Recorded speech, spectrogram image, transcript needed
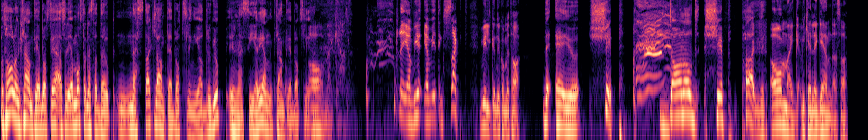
På tal om klantiga brottslingar, alltså jag måste nästan dra upp nästa klantiga brottsling jag drog upp i den här serien klantiga brottslingar. Oh my god. Nej, jag vet, jag vet exakt vilken du kommer ta. Det är ju Chip. Donald Chip Pug. Oh my god, vilken legend alltså.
